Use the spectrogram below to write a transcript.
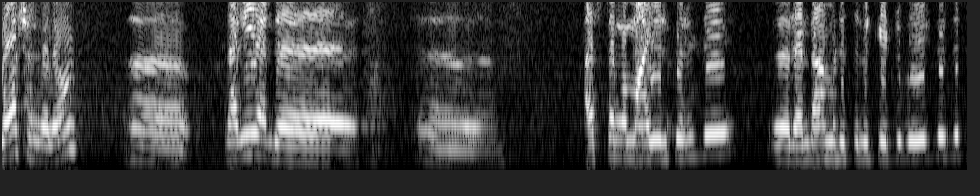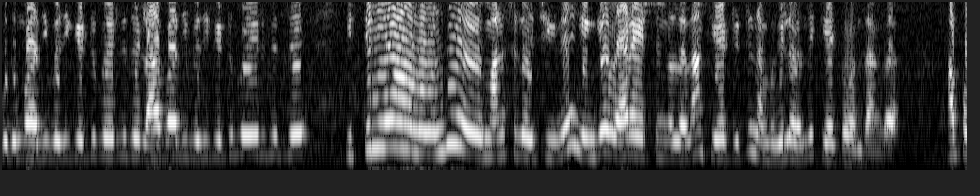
தோஷங்களும் நிறைய அந்த அஸ்தங்கம் ஆகியிருக்கிறது ரெண்டாம் இடத்துல கெட்டு போயிருக்கிறது குடும்பாதிபதி கெட்டு போயிருக்குது லாபாதிபதி கெட்டு போயிருக்குது இத்தனையும் அவங்க வந்து மனசுல வச்சுக்கின்னு எங்கேயோ வேற இடத்துங்கள்ல எல்லாம் கேட்டுட்டு நம்ம கீழே வந்து கேட்க வந்தாங்க. அப்போ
